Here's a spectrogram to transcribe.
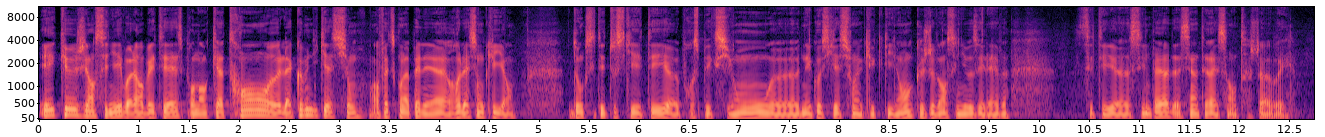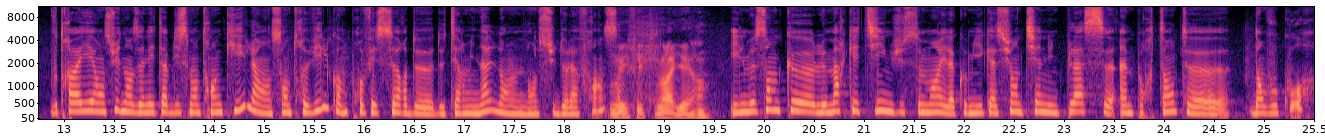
et que j'ai enseigné, voilà, en BTS pendant quatre ans, euh, la communication, en fait, ce qu'on appelle la relation client. Donc c'était tout ce qui était prospection, négociation avec les clients que je devais enseigner aux élèves. C'était, une période assez intéressante, je dois avouer. Vous travaillez ensuite dans un établissement tranquille, en centre-ville, comme professeur de, de terminale dans, le sud de la France. Oui, effectivement, ailleurs. Il me semble que le marketing, justement, et la communication tiennent une place importante euh, dans vos cours.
